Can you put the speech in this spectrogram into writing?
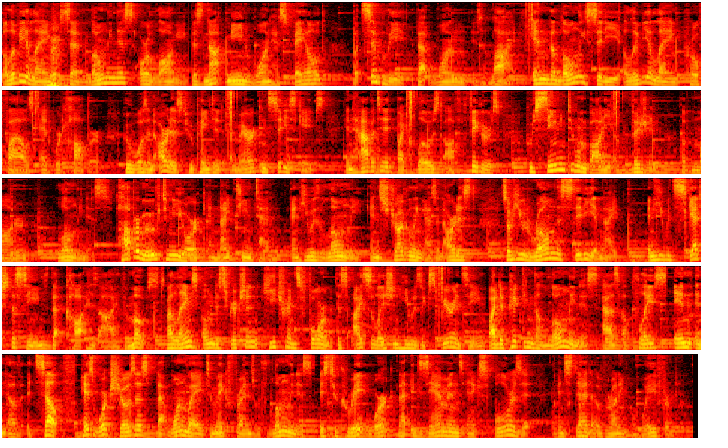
Olivia Laing said loneliness or longing does not mean one has failed, but simply that one is alive. In The Lonely City, Olivia Laing profiles Edward Hopper, who was an artist who painted American cityscapes inhabited by closed off figures who seemed to embody a vision of modern loneliness. Hopper moved to New York in 1910, and he was lonely and struggling as an artist, so he would roam the city at night and he would sketch the scenes that caught his eye the most. By Laing's own description, he transformed this isolation he was experiencing by depicting the loneliness as a place in and of itself. His work shows us that one way to make friends with loneliness is to create work that examines and explores it instead of running away from it.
